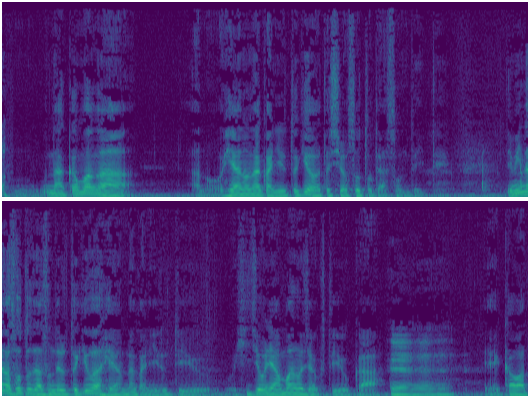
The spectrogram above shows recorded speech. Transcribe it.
仲間があの部屋の中にいる時は私は外で遊んでいてでみんなが外で遊んでる時は部屋の中にいるという非常に天の弱というか、えー、変わっ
